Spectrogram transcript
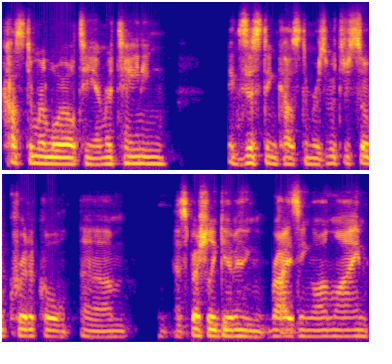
customer loyalty and retaining existing customers, which is so critical, um, especially given rising online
